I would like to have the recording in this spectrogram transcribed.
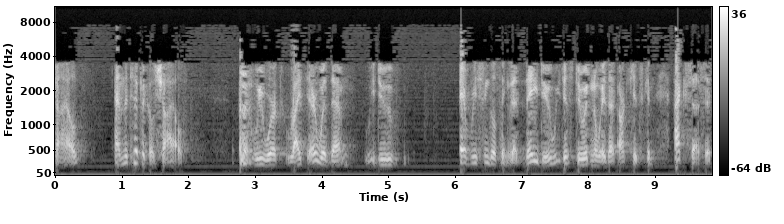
child and the typical child. we work right there with them. We do every single thing that they do. We just do it in a way that our kids can access it.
